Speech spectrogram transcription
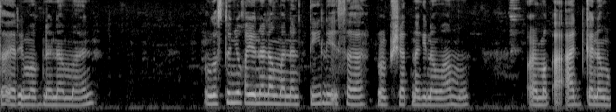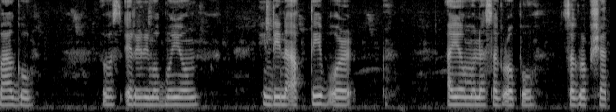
Ito, i-remove na naman. Gusto nyo kayo na lang manatili sa group chat na ginawa mo, or mag-a-add ka ng bago, tapos i-remove mo yung hindi na active or ayaw mo na sa grupo, sa group chat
